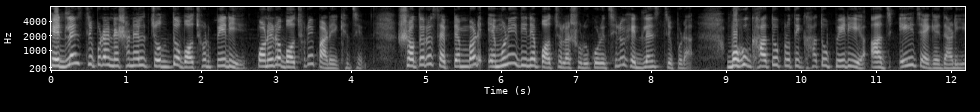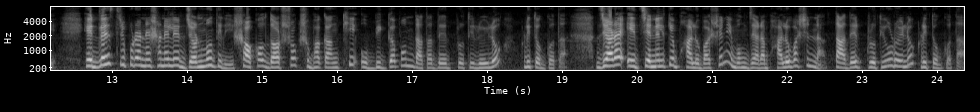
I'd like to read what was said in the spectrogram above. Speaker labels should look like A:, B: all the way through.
A: Headlines Tripura national চোদ্দ বছর পেরিয়ে পনেরো বছরে পা রেখেছে। সতেরো সেপ্টেম্বর এমনই দিনে পথ চলা শুরু করেছিল হেডলাইন্স ত্রিপুরা। বহু ঘাত প্রতিঘাত পেরিয়ে আজ এই জায়গায় দাঁড়িয়ে। হেডলাইন্স ত্রিপুরা ন্যাশনালের জন্মদিনে সকল দর্শক শুভাকাঙ্ক্ষী ও বিজ্ঞাপনদাতাদের প্রতি রইল কৃতজ্ঞতা। যারা এই চ্যানেলকে ভালোবাসেন এবং যারা ভালোবাসেন না, তাদের প্রতিও রইল কৃতজ্ঞতা।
